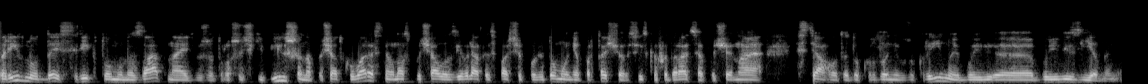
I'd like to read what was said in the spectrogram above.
Рівно десь рік тому назад, навіть вже трошечки більше, на початку вересня, у нас почало з'являтися перші повідомлення про те, що Російська Федерація починає стягувати до кордонів з Україною бойові, е, бойові з'єднання.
